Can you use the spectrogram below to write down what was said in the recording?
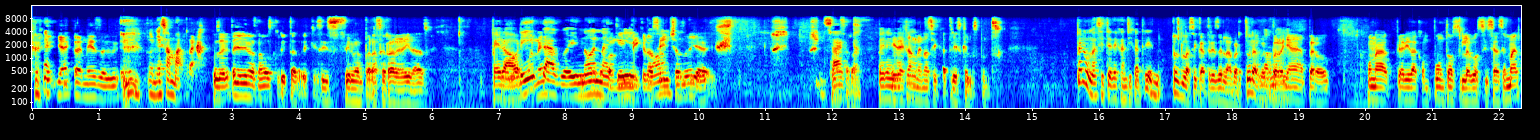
ya con eso, güey. con esa marra. Pues ahorita ya nuevas curitas, güey, que sí sirven para cerrar heridas, güey. Pero ahorita, güey, no en con aquel microcinchos, entonces, güey. Exacto. Pero, Y dejan menos cicatriz que los puntos. pero aún así te dejan cicatriz, ¿no? Pues la cicatriz de la abertura, güey. Pero ya, pero una herida con puntos, luego si se hace mal,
